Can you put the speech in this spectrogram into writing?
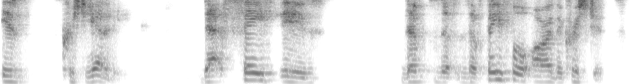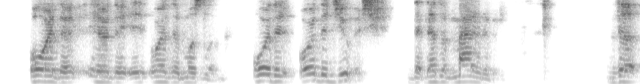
is Christianity. That faith is the, the, the faithful are the Christian or the or the or the Muslim or the or the Jewish. That doesn't matter to me. The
